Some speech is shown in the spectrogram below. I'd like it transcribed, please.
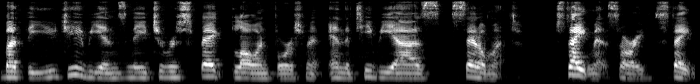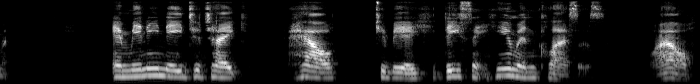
but the YouTubians need to respect law enforcement and the TBI's settlement statement, sorry, statement. And many need to take how to be a decent human classes. Wow,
